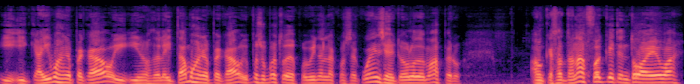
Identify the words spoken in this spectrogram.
Y, caímos en el pecado y, nos deleitamos en el pecado. Y por supuesto después vienen las consecuencias y todo lo demás. Pero aunque Satanás fue el que tentó a Eva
